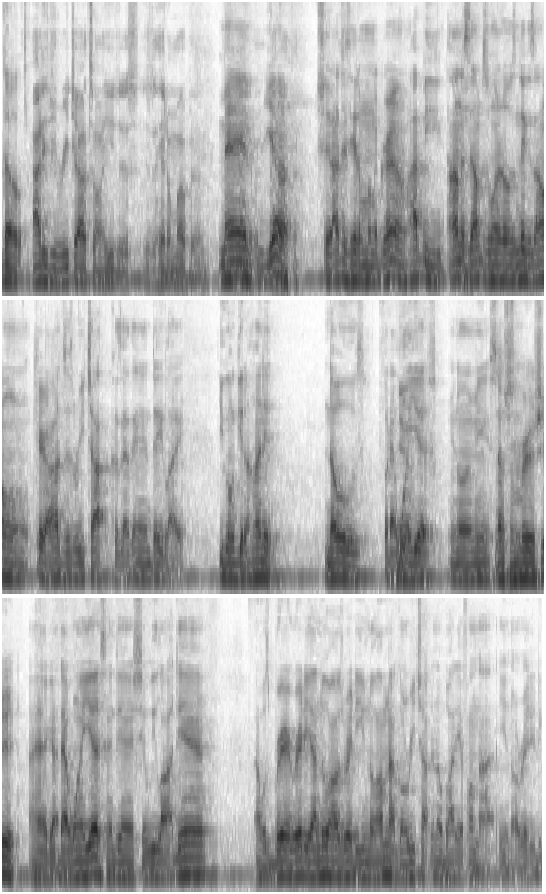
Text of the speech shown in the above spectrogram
dope. How did you reach out to him? You just you just hit him up and Man, yeah. Shit, I just hit him on the ground. I be honestly, I'm just one of those niggas. I don't care. I just reach out because at the end of the day, like you gonna get a hundred no's for that one yes. You know what I mean? So That's some real shit. I had got that one yes, and then shit, we locked in. I was bred ready. I knew I was ready. You know, I'm not gonna reach out to nobody if I'm not, you know, ready to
